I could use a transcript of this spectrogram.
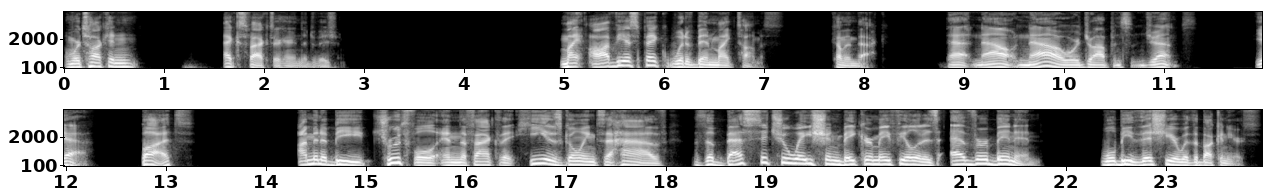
And we're talking X factor here in the division. My obvious pick would have been Mike Thomas coming back. that now now we're dropping some gems. Yeah. But I'm going to be truthful in the fact that he is going to have the best situation Baker Mayfield has ever been in will be this year with the Buccaneers.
